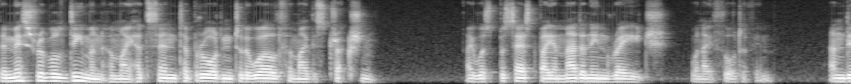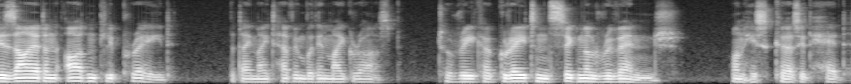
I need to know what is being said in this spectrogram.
the miserable demon whom I had sent abroad into the world for my destruction. I was possessed by a maddening rage when I thought of him, and desired and ardently prayed that I might have him within my grasp, to wreak a great and signal revenge on his cursed head.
